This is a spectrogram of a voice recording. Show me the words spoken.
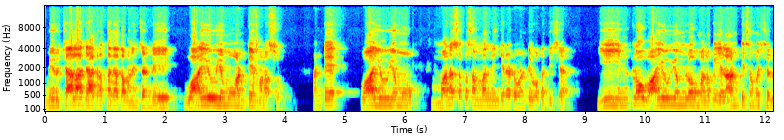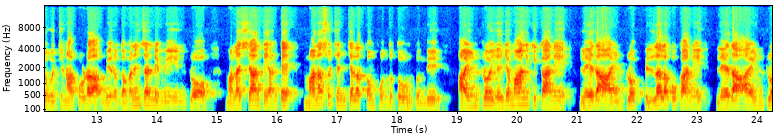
మీరు చాలా జాగ్రత్తగా గమనించండి. వాయువ్యము అంటే మనస్సు. అంటే వాయువ్యము మనసుకు సంబంధించినటువంటి ఒక దిశ. ఈ ఇంట్లో వాయువ్యంలో మనకు ఎలాంటి సమస్యలు వచ్చినా కూడా మీరు గమనించండి మీ ఇంట్లో మనశ్శాంతి అంటే మనసు చంచలత్వం పొందుతూ ఉంటుంది. ఆ ఇంట్లో యజమానికి కానీ లేదా ఆ ఇంట్లో పిల్లలకు కానీ లేదా ఆ ఇంట్లో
